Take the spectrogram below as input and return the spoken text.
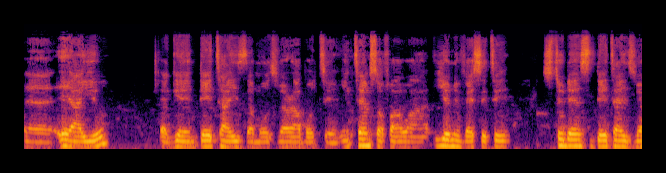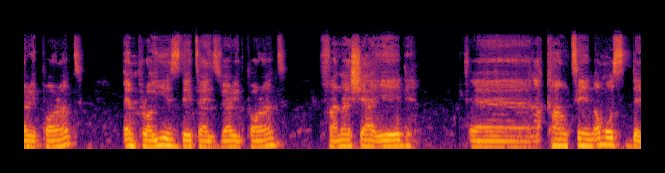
uh, AIU, again, data is the most variable thing. In terms of our university, students' data is very important. Employees' data is very important. Financial aid, uh, accounting, almost the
